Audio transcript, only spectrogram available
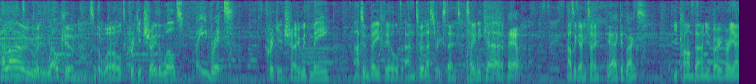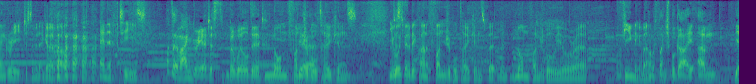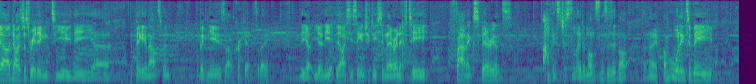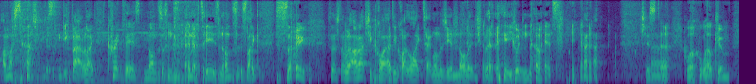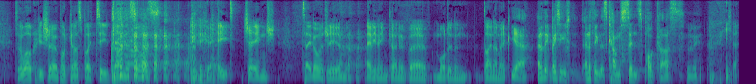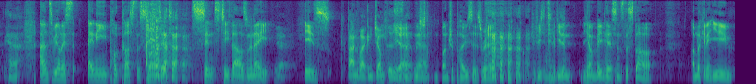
Hello and welcome to the World Cricket Show, the world's favourite cricket show, with me, Adam Bayfield, and to a lesser extent, Tony Kerr. Yeah, How's it going, Tony? yeah, good. Thanks. You calmed down. You're very, very angry just a minute ago about NFTs, I don't I'm angry. I just bewildered. non-fungible Yeah. tokens. You've always been a big fan of fungible tokens, but the non-fungible, you're uh, fuming I'm a about. fungible guy. Um, yeah, I know. I was just reading to you the uh, the big announcement, the big news out of cricket today. The uh, yeah, the, the ICC introducing their NFT fan experience. I mean, it's just a load of nonsense, is it not? I don't know. I'm willing to be. I must actually just thinking back, like CricViz, nonsense. NFTs, nonsense. Like so. Such that, well, I'm actually quite. I do quite like technology and knowledge, but you wouldn't know it. Just uh, well, welcome to the World Cricket Show, a podcast by two dinosaurs who hate change, technology, and anything kind of uh, modern and dynamic. Yeah, and I think basically anything that's come since podcasts, really. Yeah. Yeah, And to be honest, any podcast that started since 2008 yeah. is Bandwagon jumpers, yeah, isn't it? Yeah. just a bunch of posers, really. if you if you didn't, you haven't been here since the start. I'm looking at you.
